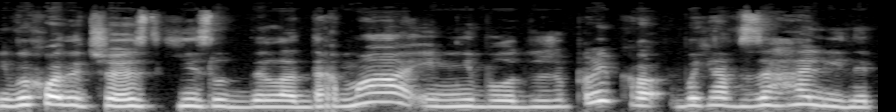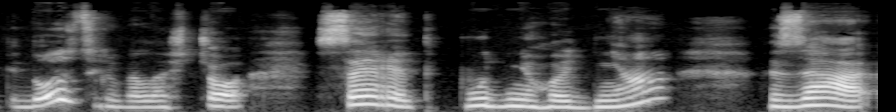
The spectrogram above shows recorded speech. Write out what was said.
і виходить, що я з'їздила дарма, і мені було дуже прикро, бо я взагалі не підозрювала, що серед буднього дня за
